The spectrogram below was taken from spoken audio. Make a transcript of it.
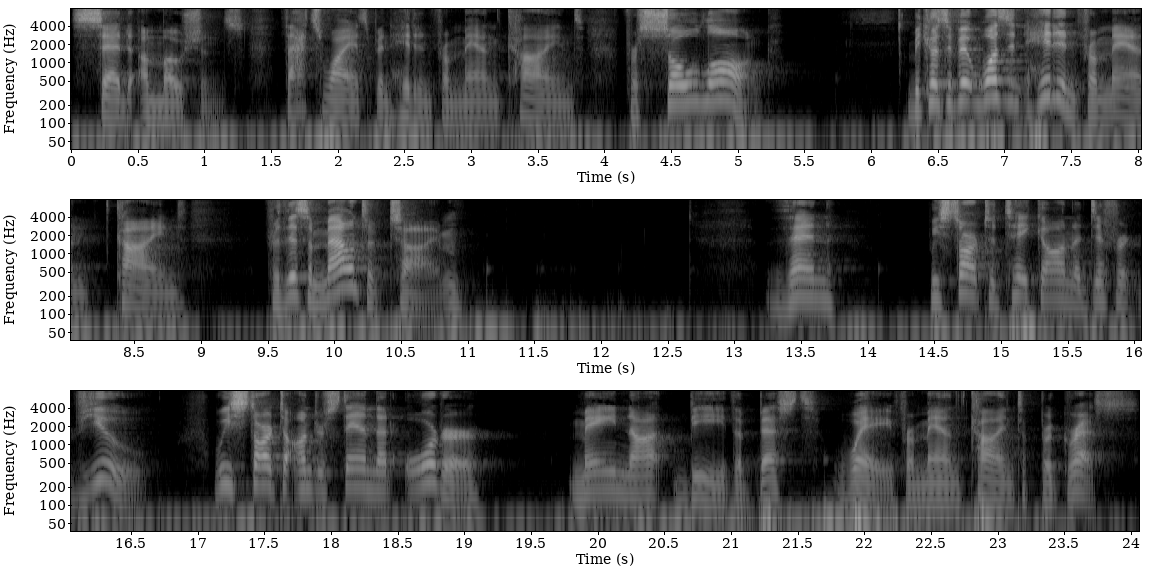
said emotions. That's why it's been hidden from mankind for so long. Because if it wasn't hidden from mankind for this amount of time, then we start to take on a different view. We start to understand that order may not be the best way for mankind to progress.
